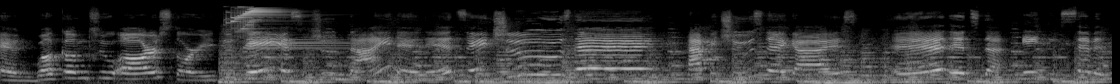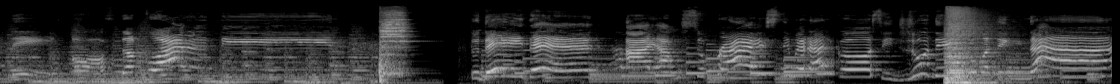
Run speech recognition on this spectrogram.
and welcome to our story. Today is June 9 and it's a Tuesday! Happy Tuesday, guys! And it's the 87th day of the quarantine! Today then, I ang surprise ni Meralco, si Judith, dumating na!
